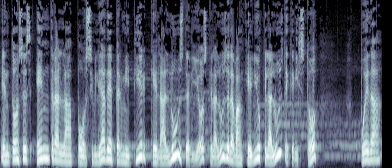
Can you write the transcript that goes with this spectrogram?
entonces entra la posibilidad de permitir que la luz de Dios, que la luz del Evangelio, que la luz de Cristo pueda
